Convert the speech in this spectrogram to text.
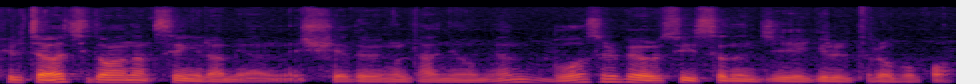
필자가 지도한 학생이라면 shadowing을 다녀오면 무엇을 배울 수 있었는지 얘기를 들어보고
